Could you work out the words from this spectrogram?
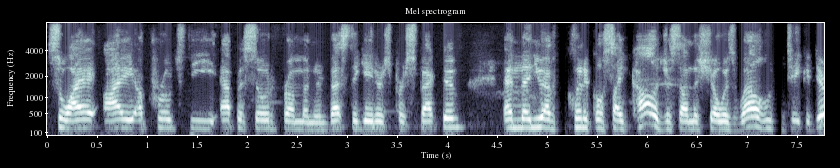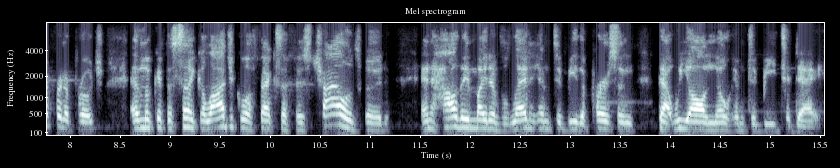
So I, I approach the episode from an investigator's perspective. And then you have clinical psychologists on the show as well who take a different approach and look at the psychological effects of his childhood and how they might have led him to be the person that we all know him to be today.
